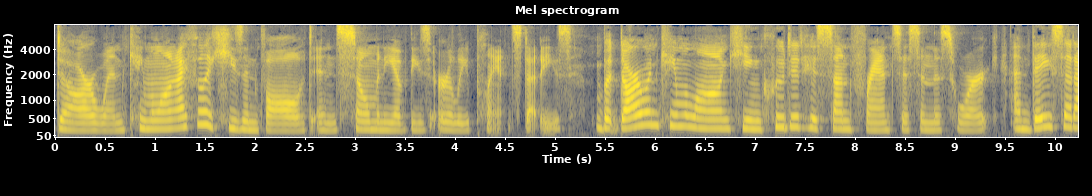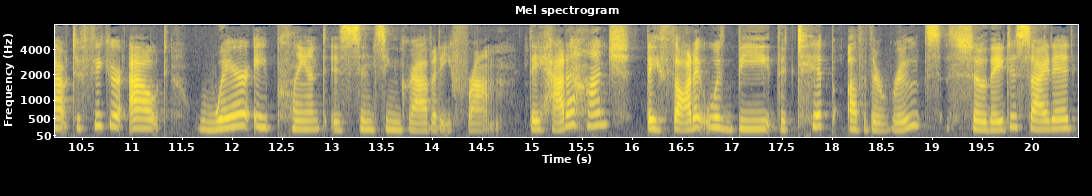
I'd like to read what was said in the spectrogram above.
Darwin came along. I feel like he's involved in so many of these early plant studies. But Darwin came along, he included his son Francis in this work, and they set out to figure out where a plant is sensing gravity from. They had a hunch. They thought it would be the tip of the roots, so they decided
